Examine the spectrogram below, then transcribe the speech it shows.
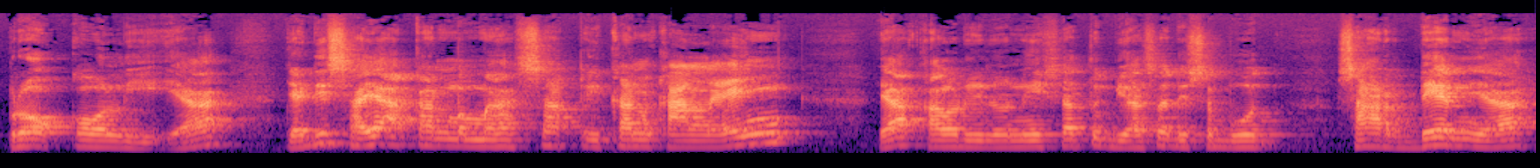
brokoli ya. Jadi saya akan memasak ikan kaleng ya. Kalau di Indonesia tuh biasa disebut sarden ya.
